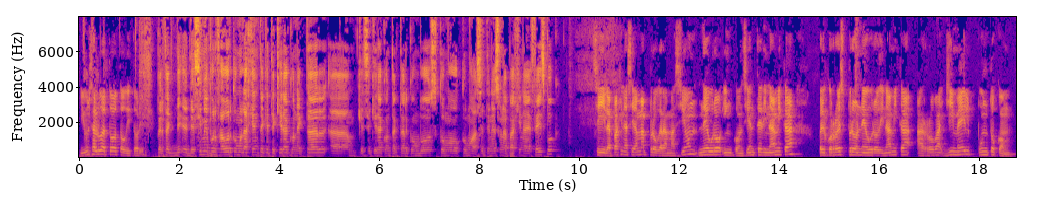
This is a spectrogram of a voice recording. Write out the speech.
Y un saludo a todo tu auditorio. Perfecto. Decime, por favor, cómo la gente que te quiera conectar, que se quiera contactar con vos, ¿cómo, ¿cómo hace? ¿Tenés una página de Facebook? Sí, la página se llama Programación Neuroinconsciente Dinámica. El correo es proneurodinamica.gmail.com.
